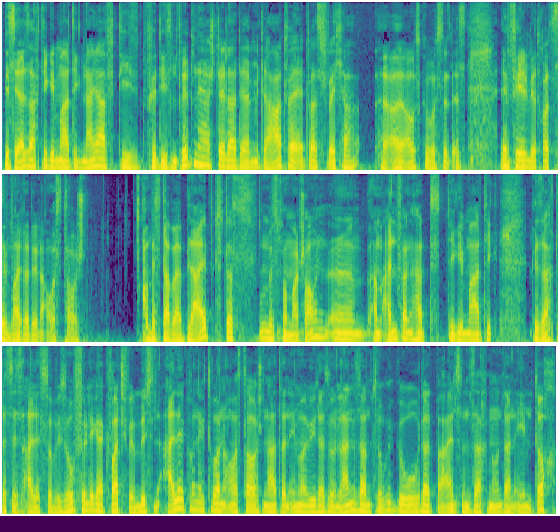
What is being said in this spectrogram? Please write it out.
Bisher sagt die Gematik, naja, die, für diesen dritten Hersteller, der mit der Hardware etwas schwächer äh, ausgerüstet ist, empfehlen wir trotzdem weiter den Austausch. Ob es dabei bleibt, das müssen wir mal schauen. Ähm, am Anfang hat die Gematik gesagt, das ist alles sowieso völliger Quatsch. Wir müssen alle Konnektoren austauschen, hat dann immer wieder so langsam zurückgerudert bei einzelnen Sachen und dann eben doch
